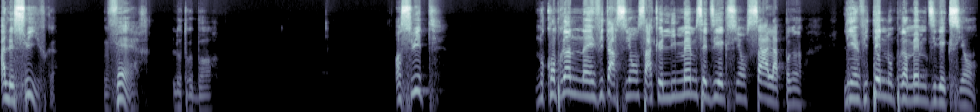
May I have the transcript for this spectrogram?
à le suivre vers l'autre bord. Ensuite, nous comprenons l'invitation, ça que lui-même, ses directions, ça la prend. L'invité nous prend même direction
